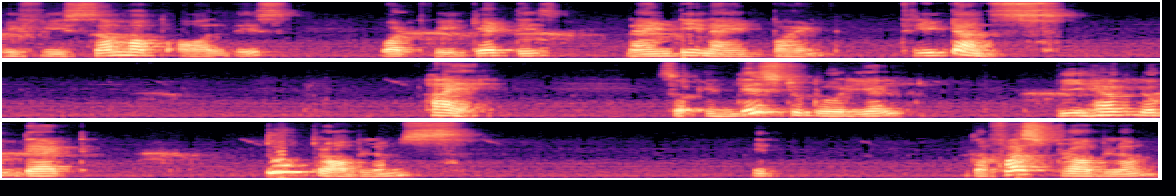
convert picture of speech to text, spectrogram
If we sum up all this, what we get is 99.3 tons. Hi, so in this tutorial we have looked at two problems. The first problem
